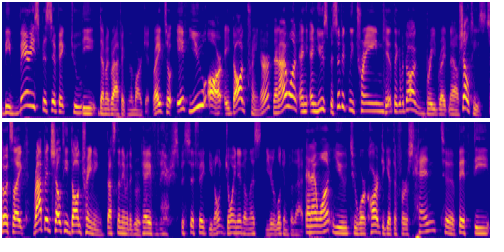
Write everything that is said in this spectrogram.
be very specific to the demographic in the market, right? So, if you are a dog trainer, then I want, and, and you specifically train, can't think of a dog breed right now, Shelties. So, it's like Rapid Sheltie Dog Training. That's the name of the group. Okay, very specific. You don't join it unless you're looking for that. And I want you to work hard to get the first 10 to 50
